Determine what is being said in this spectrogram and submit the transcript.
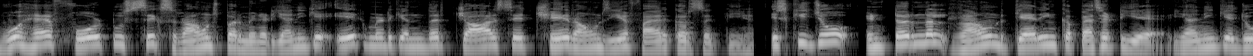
वो है four to six round per minute यानी कि एक मिनट के अंदर चार से छह राउंड ये फायर कर सकती है। इसकी जो इंटरनल राउंड कैरिंग कैपेसिटी है, यानी कि जो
